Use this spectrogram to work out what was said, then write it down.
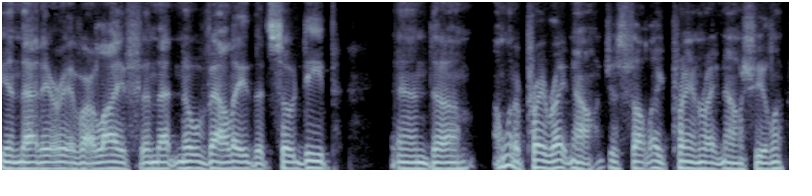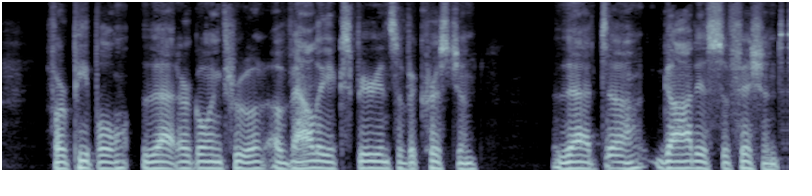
in that area of our life and that no valley that's so deep and uh, i want to pray right now just felt like praying right now sheila for people that are going through a, a valley experience of a christian that uh, God is sufficient.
